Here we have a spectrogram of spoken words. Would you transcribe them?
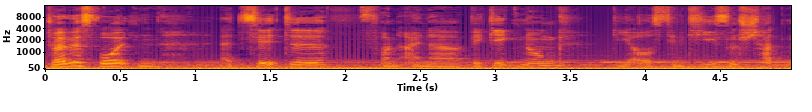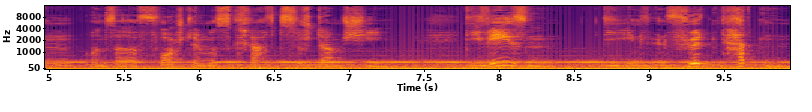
Travis Walton erzählte von einer Begegnung, die aus den tiefen Schatten unserer Vorstellungskraft zu stammen schien. Die Wesen, die ihn entführt hatten,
